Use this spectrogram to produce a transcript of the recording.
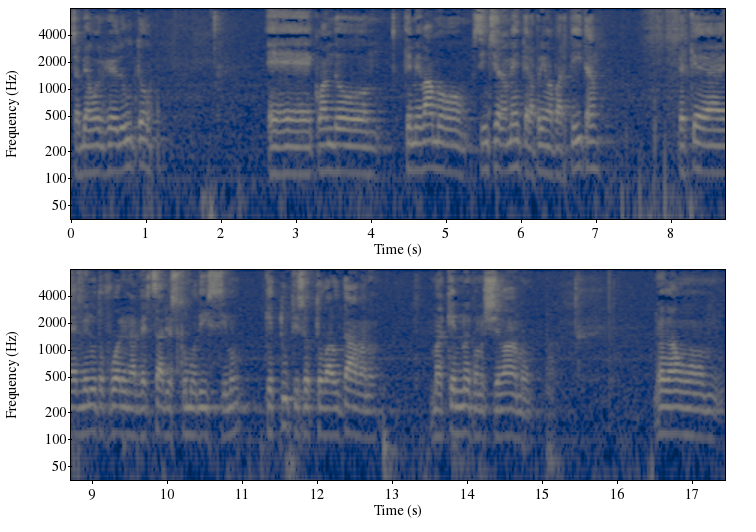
ci abbiamo creduto e quando temevamo sinceramente la prima partita perché è venuto fuori un avversario scomodissimo che tutti sottovalutavano ma che noi conoscevamo. Noi avevamo-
